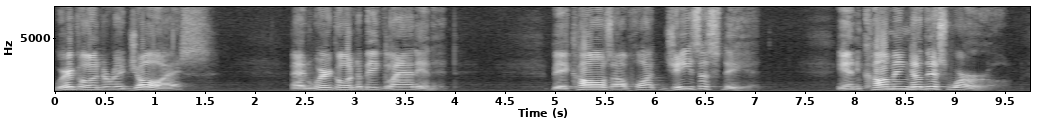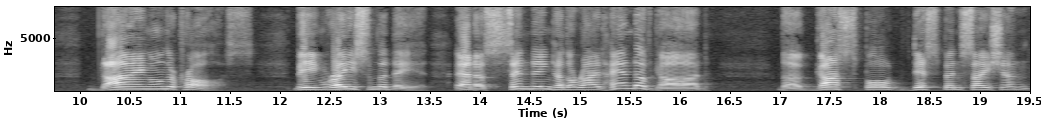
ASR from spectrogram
We're going to rejoice and we're going to be glad in it because of what Jesus did in coming to this world, dying on the cross, being raised from the dead, and ascending to the right hand of God, the gospel dispensation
